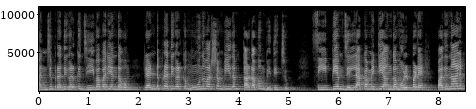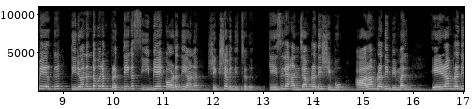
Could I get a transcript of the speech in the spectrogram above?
അഞ്ച് പ്രതികൾക്ക് ജീവപര്യന്തവും രണ്ട് പ്രതികൾക്ക് മൂന്ന് വർഷം വീതം തടവും വിധിച്ചു. സി പി എം ജില്ലാ കമ്മിറ്റി അംഗം ഉൾപ്പെടെ പതിനാല് പേർക്ക് തിരുവനന്തപുരം പ്രത്യേക സി ബി ഐ കോടതിയാണ് ശിക്ഷ വിധിച്ചത്. കേസിലെ അഞ്ചാം പ്രതി ഷിബു ആറാം പ്രതി വിമൽ ഏഴാം പ്രതി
